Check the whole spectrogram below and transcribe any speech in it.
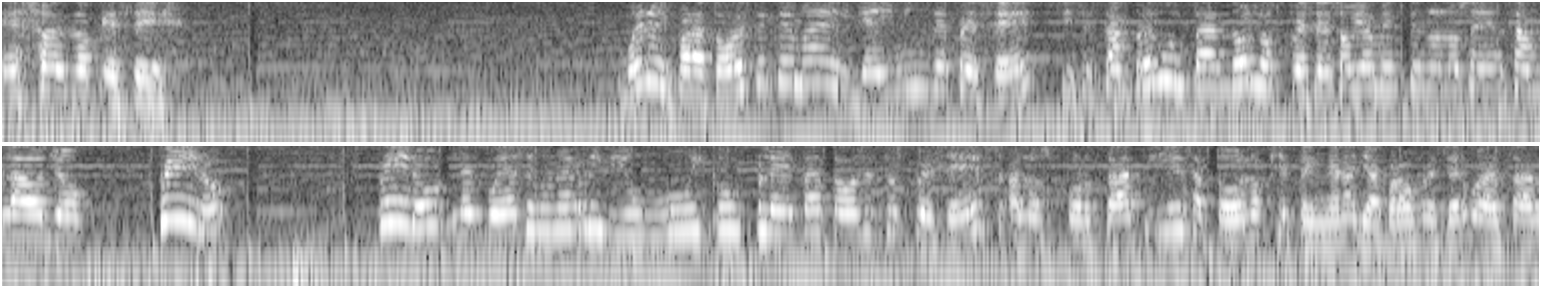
eso es lo que sé. Bueno, y para todo este tema del gaming de PC, si se están preguntando, los PCs obviamente no los he ensamblado yo, pero, pero les voy a hacer una review muy completa a todos estos PCs, a los portátiles, a todo lo que tengan allá para ofrecer. Voy a estar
